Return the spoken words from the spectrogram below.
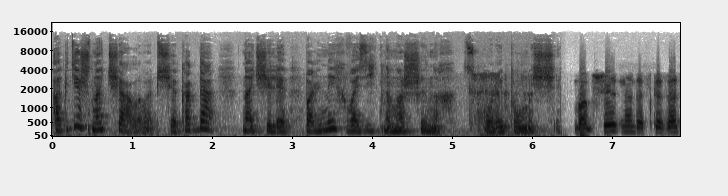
А где ж начало вообще? Когда начали больных возить на машинах скорой помощи? Вообще, надо сказать,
